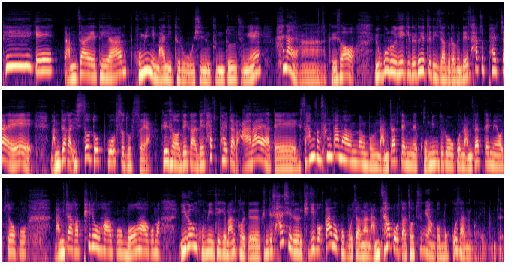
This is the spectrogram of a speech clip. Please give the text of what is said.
되게 남자에 대한 고민이 많이 들어오시는 분들 중에 하나야. 그래서 요거를 얘기를 해드리자 그러면 내 사주팔자에 남자가 있어도 없고 없어도 없어야. 그래서 내가 내 사주팔자를 알아야 돼. 그래서 항상 상담하면 보면 남자 때문에 고민 들어오고 남자 때문에 어쩌고 남자가 필요하고 뭐 하고 막 이런 고민이 되게 많거든. 근데 사실은 뒤집어 까놓고 보잖아. 남자보다 더 중요한 거 먹고 사는 거야 이분들.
